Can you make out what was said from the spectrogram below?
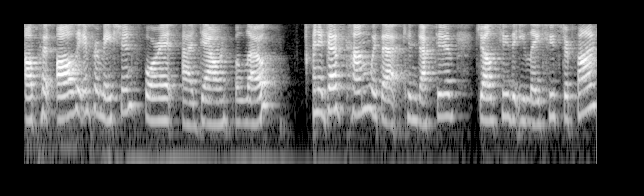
I'll put all the information for it uh, down below. And it does come with a conductive gel too that you lay two strips on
